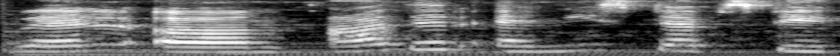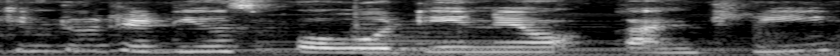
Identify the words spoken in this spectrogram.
Well, um, are there any steps taken to reduce poverty in your country?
